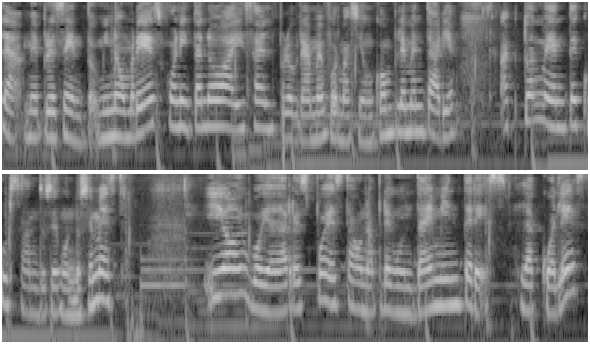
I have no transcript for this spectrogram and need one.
Hola, me presento. Mi nombre es Juanita Loaiza del programa de formación complementaria, actualmente cursando segundo semestre. Y hoy voy a dar respuesta a una pregunta de mi interés, la cual es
